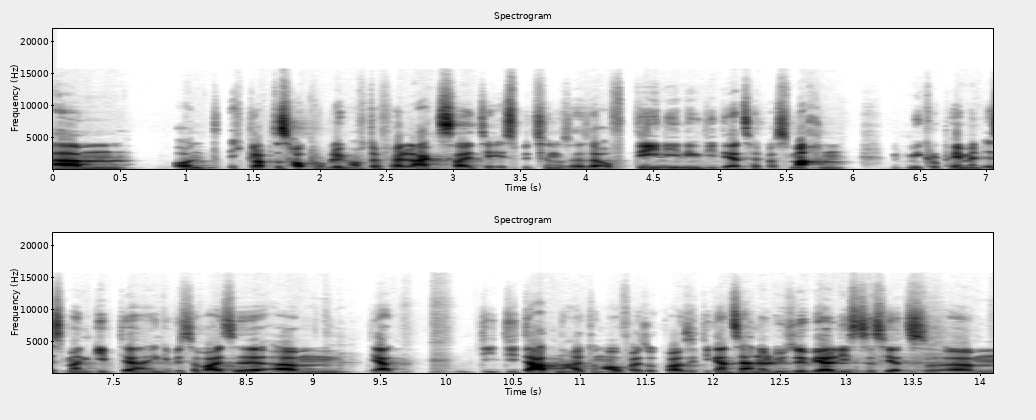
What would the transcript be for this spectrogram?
Ähm, und ich glaube, das Hauptproblem auf der Verlagsseite ist, beziehungsweise auf denjenigen, die derzeit was machen. Mit Micropayment ist, man gibt ja in gewisser Weise ähm, ja, die, die Datenhaltung auf, also quasi die ganze Analyse, wer liest es jetzt ähm,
